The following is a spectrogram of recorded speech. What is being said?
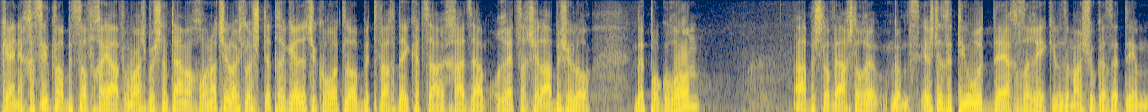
כן, יחסית כבר בסוף חייו, ממש בשנתיים האחרונות שלו יש לו שתי טרגדיות שקורות לו בטווח די קצר. אחד זה הרצח של אבא שלו בפוגרום, אבא שלו ואח שלו, גם יש לזה תיעוד די אכזרי, כאילו זה משהו כזה עם,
